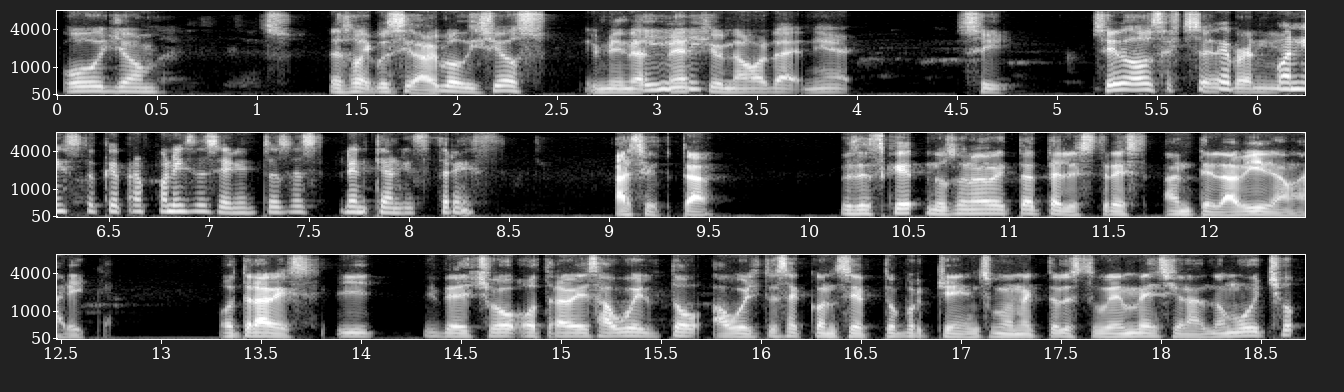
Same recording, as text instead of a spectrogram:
huyo. Es un círculo vicioso. Y mira, Y- una hora de nieve. Sí. Sí, no, sí, sí. ¿Qué propones, ¿Tú qué propones hacer entonces frente al estrés? aceptar. Pues es que no solamente ante el estrés, ante la vida, marica. otra vez. Y de hecho, otra vez ha vuelto, ha vuelto ese concepto porque en su momento lo estuve mencionando mucho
